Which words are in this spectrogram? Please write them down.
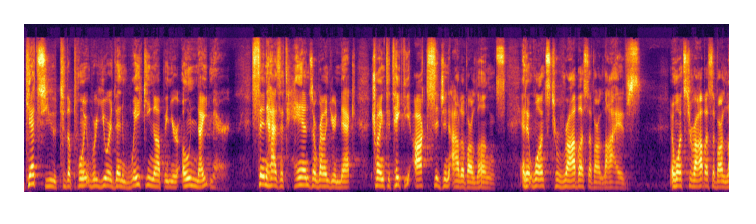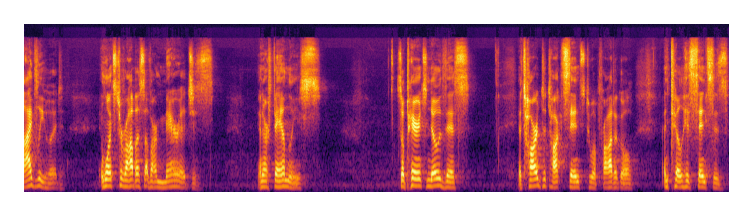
gets you to the point where you are then waking up in your own nightmare. Sin has its hands around your neck, trying to take the oxygen out of our lungs, and it wants to rob us of our lives. It wants to rob us of our livelihood. It wants to rob us of our marriages and our families. So, parents, know this. It's hard to talk sense to a prodigal until his senses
